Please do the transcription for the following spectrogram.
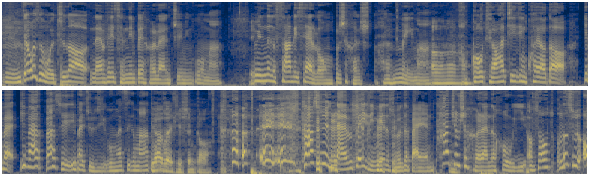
嗯，你知道为什么我知道南非曾经被荷兰殖民过吗？因为那个沙利塞隆不是很很美吗？啊，好高挑，他接近快要到一百一百八十一百九十几公分，是个 model。不要再提身高。他是南非里面的所谓的白人，他就是荷兰的后裔。哦，说那是哦，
